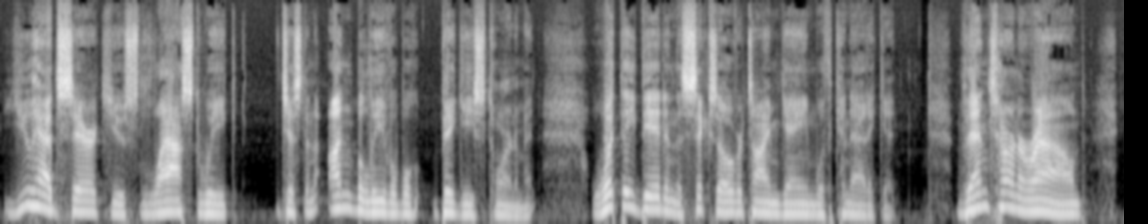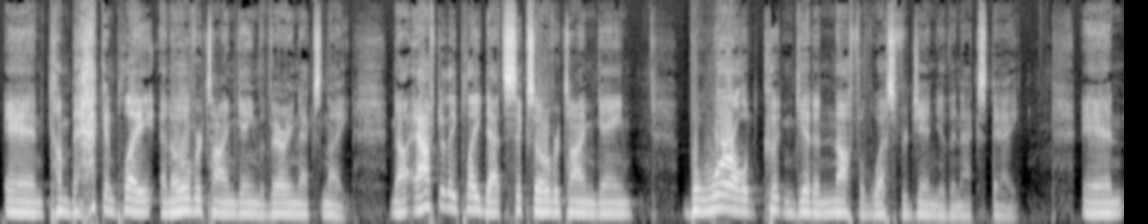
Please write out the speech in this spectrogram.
you had Syracuse last week, just an unbelievable Big East tournament. What they did in the six overtime game with Connecticut, then turn around and come back and play an overtime game the very next night. Now, after they played that six overtime game, the world couldn't get enough of West Virginia the next day. And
